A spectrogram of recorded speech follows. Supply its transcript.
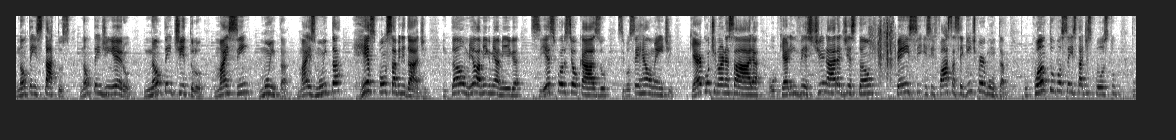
não tem status, não tem dinheiro, não tem título, mas sim muita, mas muita responsabilidade. Então, meu amigo, minha amiga, se esse for o seu caso, se você realmente quer continuar nessa área ou quer investir na área de gestão, pense e se faça a seguinte pergunta: o quanto você está disposto, o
